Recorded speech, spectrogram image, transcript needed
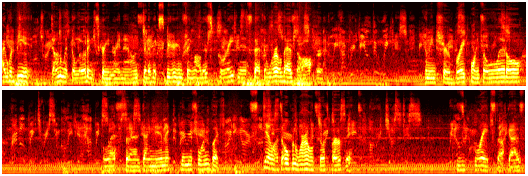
I would be done with the loading screen right now instead of experiencing all this greatness that the world has to offer. I mean, sure, Breakpoint's a little less uh, dynamic than this one, but still, it's open world, so it's perfect. This is great stuff, guys.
